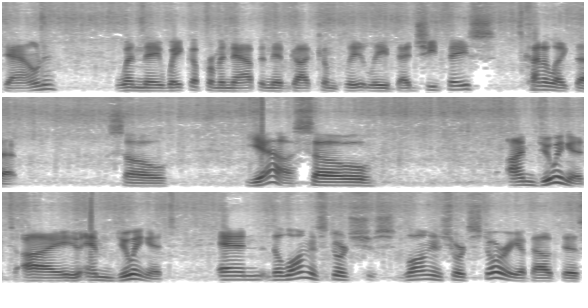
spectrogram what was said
down when they wake up from a nap and they've got completely bedsheet face. It's kind of like that. So, yeah, so I'm doing it. I am doing it. And the long and short, long and short story about this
